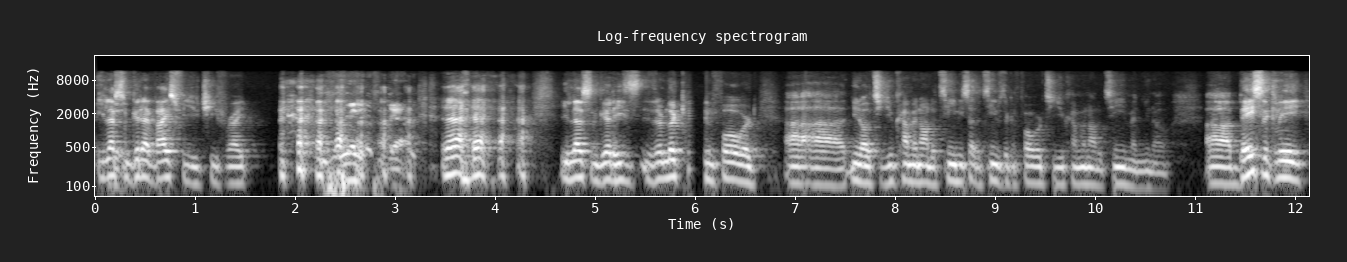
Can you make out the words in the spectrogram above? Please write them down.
he left some good advice for you, Chief, right? Really? Yeah. Yeah, he left some good. He's they're looking forward, uh, uh, you know, to you coming on the team. He said the team's looking forward to you coming on the team, and you know, uh, basically,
